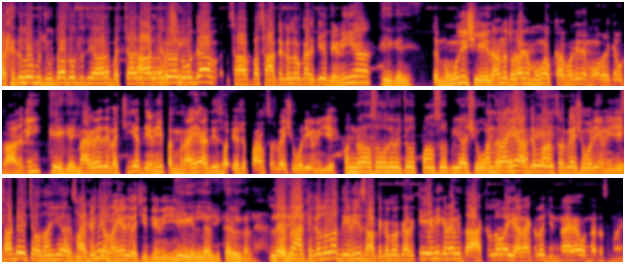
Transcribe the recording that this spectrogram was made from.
8 ਕਿਲੋ ਮੌਜੂਦਾ ਦੁੱਧ ਤਿਆਰ ਬੱਚਾ ਦੇ 8 ਮਗਰ ਕਿਲੋ ਬੱਚੀ ਦੁੱਧ ਆ 7 ਕਿਲੋ ਕਰਕੇ ਦੇਣੀ ਆ। ਠੀਕ ਹੈ ਜੀ। ਤੇ ਮੂੰਹ ਦੀ 6 ਦਾ ਉਹਨੂੰ ਥੋੜਾ ਜਿਹਾ ਮੂੰਹ ਔਖਾ ਪਾਉਂਦੀ ਤੇ ਮੂੰਹ ਫੜ ਕੇ ਵਿਖਾ ਦੇਣੀ। ਠੀਕ ਹੈ ਜੀ। ਮਗਰੇ ਦੇ ਵੱਛੀ ਆ ਦੇਣੀ 15000 ਦੀ ਇਹ ਚ 500 ਰੁਪਏ ਛੋੜ ਹੀ ਹੋਣੀ ਜੇ। 1500 ਦੇ ਵਿੱਚੋਂ 500 ਰੁਪਿਆ ਛੋੜ 15000 ਚ 500 ਰੁਪਏ ਛੋੜ ਹੀ ਹੋਣੀ ਜੇ। 14500 ਰੁਪਏ ਸਾਢੇ 14000 ਦੀ ਵੱਛੀ ਦੇਣੀ ਹੈ। ਠੀਕ ਲਓ ਜੀ ਕਰਿਓ ਗੱਲ। ਲੈ ਦੁੱਧ ਜੀ। 8 ਕਿਲੋ ਦਾ ਦੇਣੀ 7 ਕਿਲੋ ਕਰਕੇ ਇਹ ਨਹੀਂ ਕਹਿਣਾ ਵੀ 10 ਕਿਲੋ ਵਾ 11 ਕਿਲੋ ਜਿੰਨਾ ਹੈਗਾ ਉਹਨਾਂ ਦੱਸਣਾ ਹੈ।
